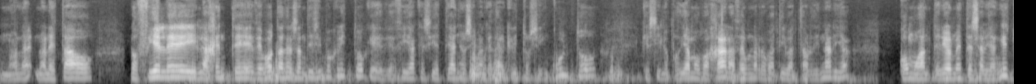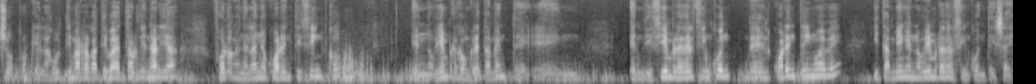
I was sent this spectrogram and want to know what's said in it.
no han estado los fieles y la gente devota del Santísimo Cristo, que decía que si este año se iba a quedar el Cristo sin culto, que si lo podíamos bajar, hacer una rogativa extraordinaria, como anteriormente se habían hecho, porque las últimas rogativas extraordinarias fueron en el año 45, en noviembre concretamente, en, en diciembre del, 50, del 49 y también en noviembre del 56.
